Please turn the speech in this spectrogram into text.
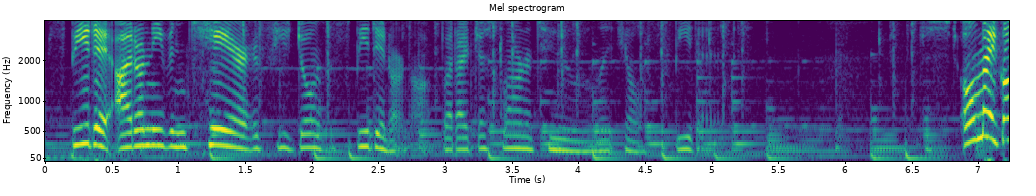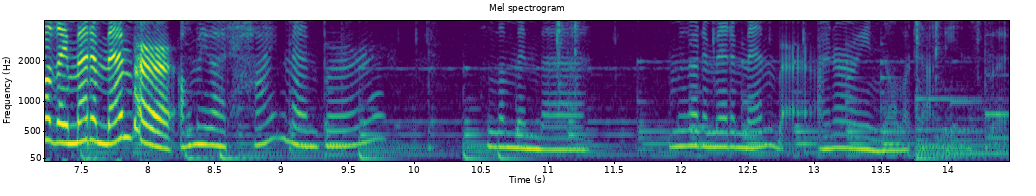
Speed it. I don't even care if you don't speed it or not, but I just wanted to let y'all speed it. Just, oh my god, I met a member. Oh my god, hi member. Hello member. Oh my god, I met a member. I don't really know what that means, but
